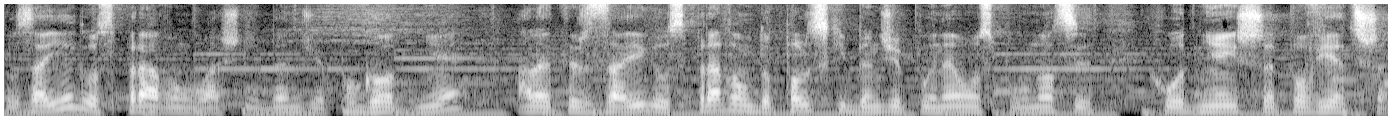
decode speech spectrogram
to za jego sprawą właśnie będzie pogodnie, ale też za jego sprawą do Polski będzie płynęło z północy chłodniejsze powietrze.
